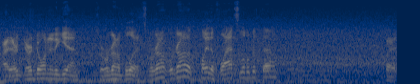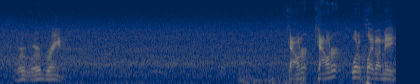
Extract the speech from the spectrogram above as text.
All right, they're, they're doing it again. So we're gonna blitz. We're gonna we're gonna play the flats a little bit though. But we're we're bringing it. Counter, counter. What a play by me.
